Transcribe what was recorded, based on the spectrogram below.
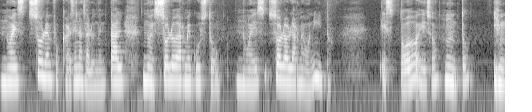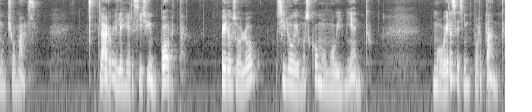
no es solo enfocarse en la salud mental, no es solo darme gusto no es solo hablarme bonito, es todo eso junto y mucho más. Claro, el ejercicio importa, pero solo si lo vemos como movimiento. Moverse es importante,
